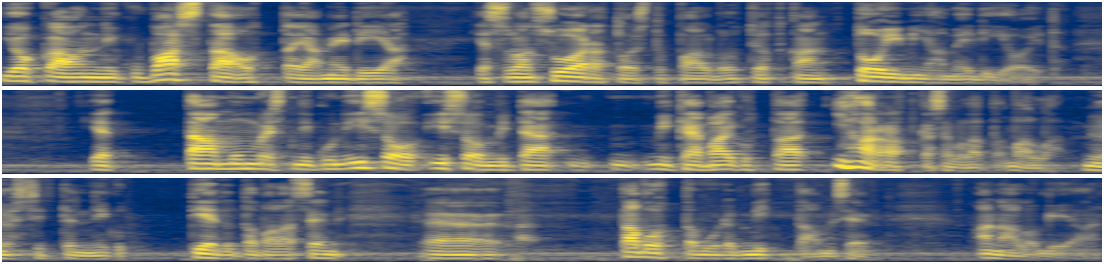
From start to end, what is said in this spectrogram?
joka on niin kuin vastaanottajamedia, ja sulla on suoratoistopalvelut, jotka on toimijamedioita. Ja tämä on mun mielestä niin kuin iso, iso mitä, mikä vaikuttaa ihan ratkaisevalla tavalla myös sitten niin kuin tietyllä tavalla sen ö, tavoittavuuden mittaamisen analogiaan.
